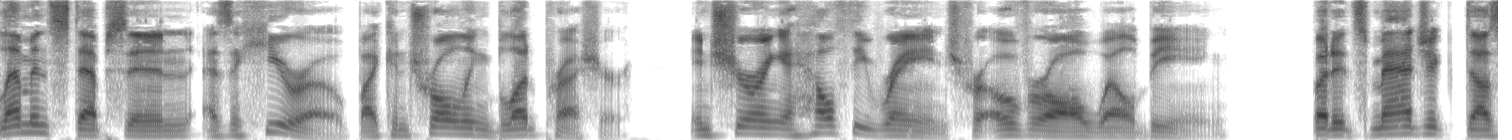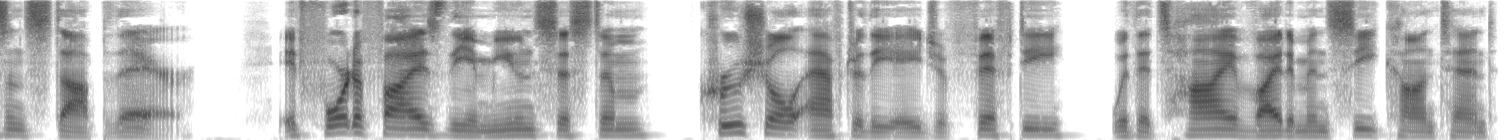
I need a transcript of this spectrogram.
Lemon steps in as a hero by controlling blood pressure, ensuring a healthy range for overall well-being. But its magic doesn't stop there. It fortifies the immune system, crucial after the age of 50, with its high vitamin C content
